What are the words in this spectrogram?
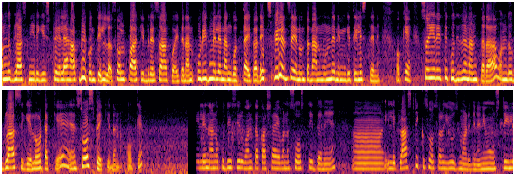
ಒಂದು ಗ್ಲಾಸ್ ನೀರಿಗೆ ಇಷ್ಟು ಎಲೆ ಹಾಕಬೇಕು ಅಂತ ಇಲ್ಲ ಸ್ವಲ್ಪ ಹಾಕಿದ್ರೆ ಸಾಕು, ಆಯ್ತಾ? ನಾನು ಕುಡಿದ ಮೇಲೆ ನಂಗೆ ಗೊತ್ತಾಯಿತು. ಅದು ಎಕ್ಸ್ಪೀರಿಯೆನ್ಸ್ ಏನು ಅಂತ ನಾನು ಮುಂದೆ ನಿಮಗೆ ತಿಳಿಸ್ತೇನೆ, ಓಕೆ? ಸೊ ಈ ರೀತಿ ಕುದಿದ ನಂತರ ಒಂದು ಗ್ಲಾಸಿಗೆ ಲೋಟಕ್ಕೆ ಸೋಸ್ಬೇಕು ಇದನ್ನು, ಓಕೆ? ಇಲ್ಲಿ ನಾನು ಕುದಿಸಿರುವಂಥ ಕಷಾಯವನ್ನು ಸೋಸ್ತಿದ್ದೇನೆ. ಇಲ್ಲಿ ಪ್ಲಾಸ್ಟಿಕ್ ಸೋಸರ್ ಯೂಸ್ ಮಾಡಿದ್ದೇನೆ. ನೀವು ಸ್ಟೀಲ್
